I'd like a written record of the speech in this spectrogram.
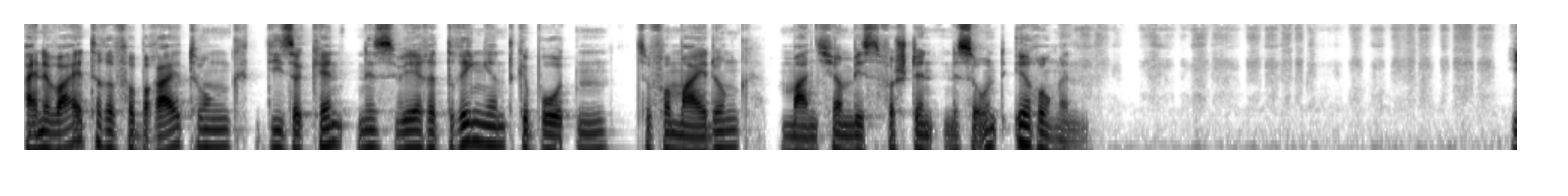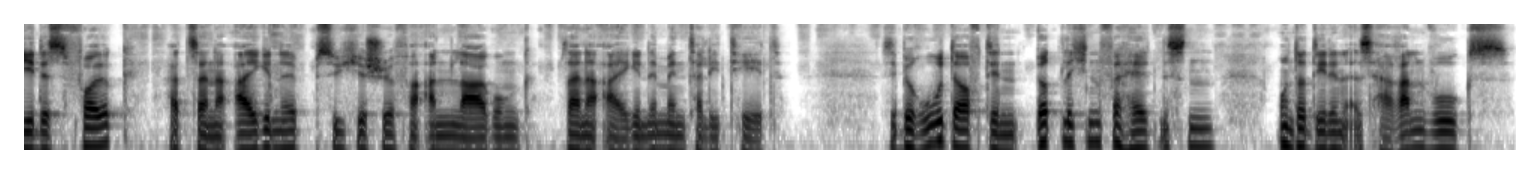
Eine weitere Verbreitung dieser Kenntnis wäre dringend geboten zur Vermeidung mancher Missverständnisse und Irrungen. Jedes Volk hat seine eigene psychische Veranlagung, seine eigene Mentalität. Sie beruht auf den örtlichen Verhältnissen, unter denen es heranwuchs,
